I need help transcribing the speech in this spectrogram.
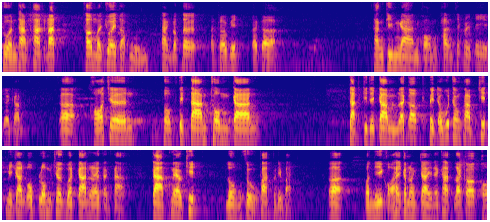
ชวนทางภาครัฐ เข้ามาช่วยสนับสนุนทางดรอัครวิทย์แล้วก็ทางทีมงานของทาง Security นะครับก็ขอเชิญชมติดตามชมการจัดกิจกรรม แล้วก็ติดอาวุธทางความคิดมีการอบรมเชิงปฏิบัติการอะไรต่างๆ จากแนวคิดลงสู่ภาคปฏิบัติก็วันนี้ขอให้กำลังใจนะครับ แล้วก็ขอ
